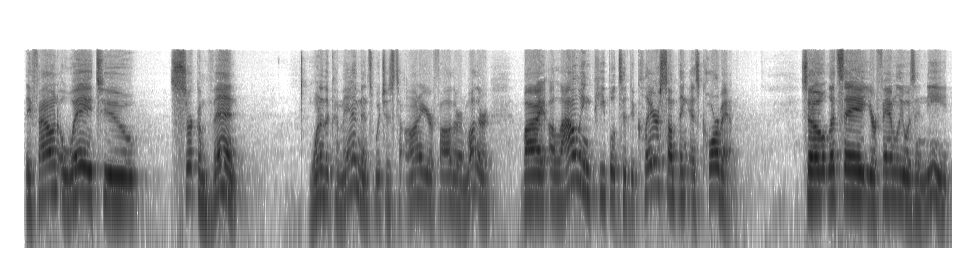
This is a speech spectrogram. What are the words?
They found a way to circumvent one of the commandments, which is to honor your father and mother, by allowing people to declare something as korban. So let's say your family was in need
